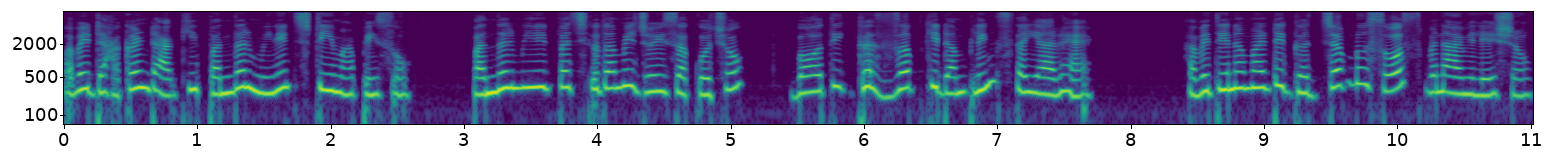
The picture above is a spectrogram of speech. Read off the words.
હવે ઢાંકણ ઢાંકી પંદર મિનિટ સ્ટીમ આપીશું. પંદર મિનિટ પછી તો તમે જોઈ શકો છો, બહુત ही ગજબ કી ડમ્પલિંગ્સ તૈયાર હૈ. હવે તેના માટે ગજબનો સોસ બનાવી લેશું.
